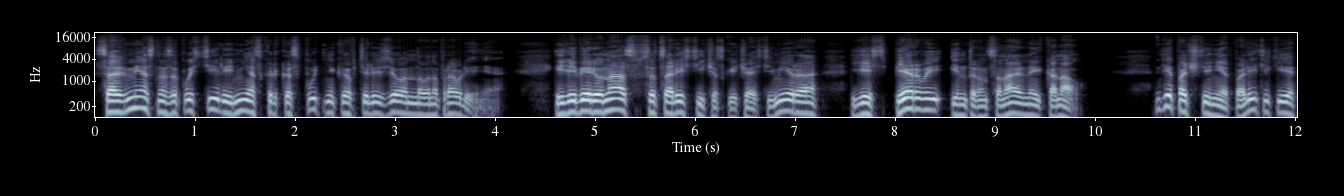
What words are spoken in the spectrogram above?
Совместно запустили несколько спутников телевизионного направления. И теперь у нас в социалистической части мира есть первый интернациональный канал, где почти нет политики,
